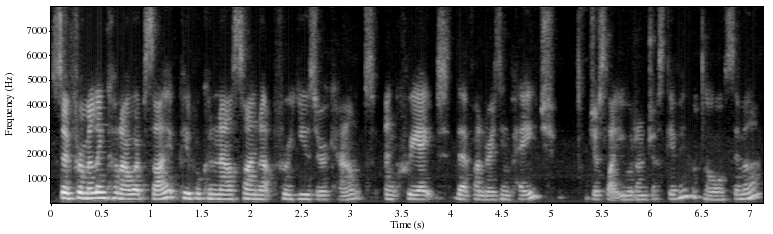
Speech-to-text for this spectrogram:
So from a link on our website, people can now sign up for a user account and create their fundraising page, just like you would on JustGiving or similar.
